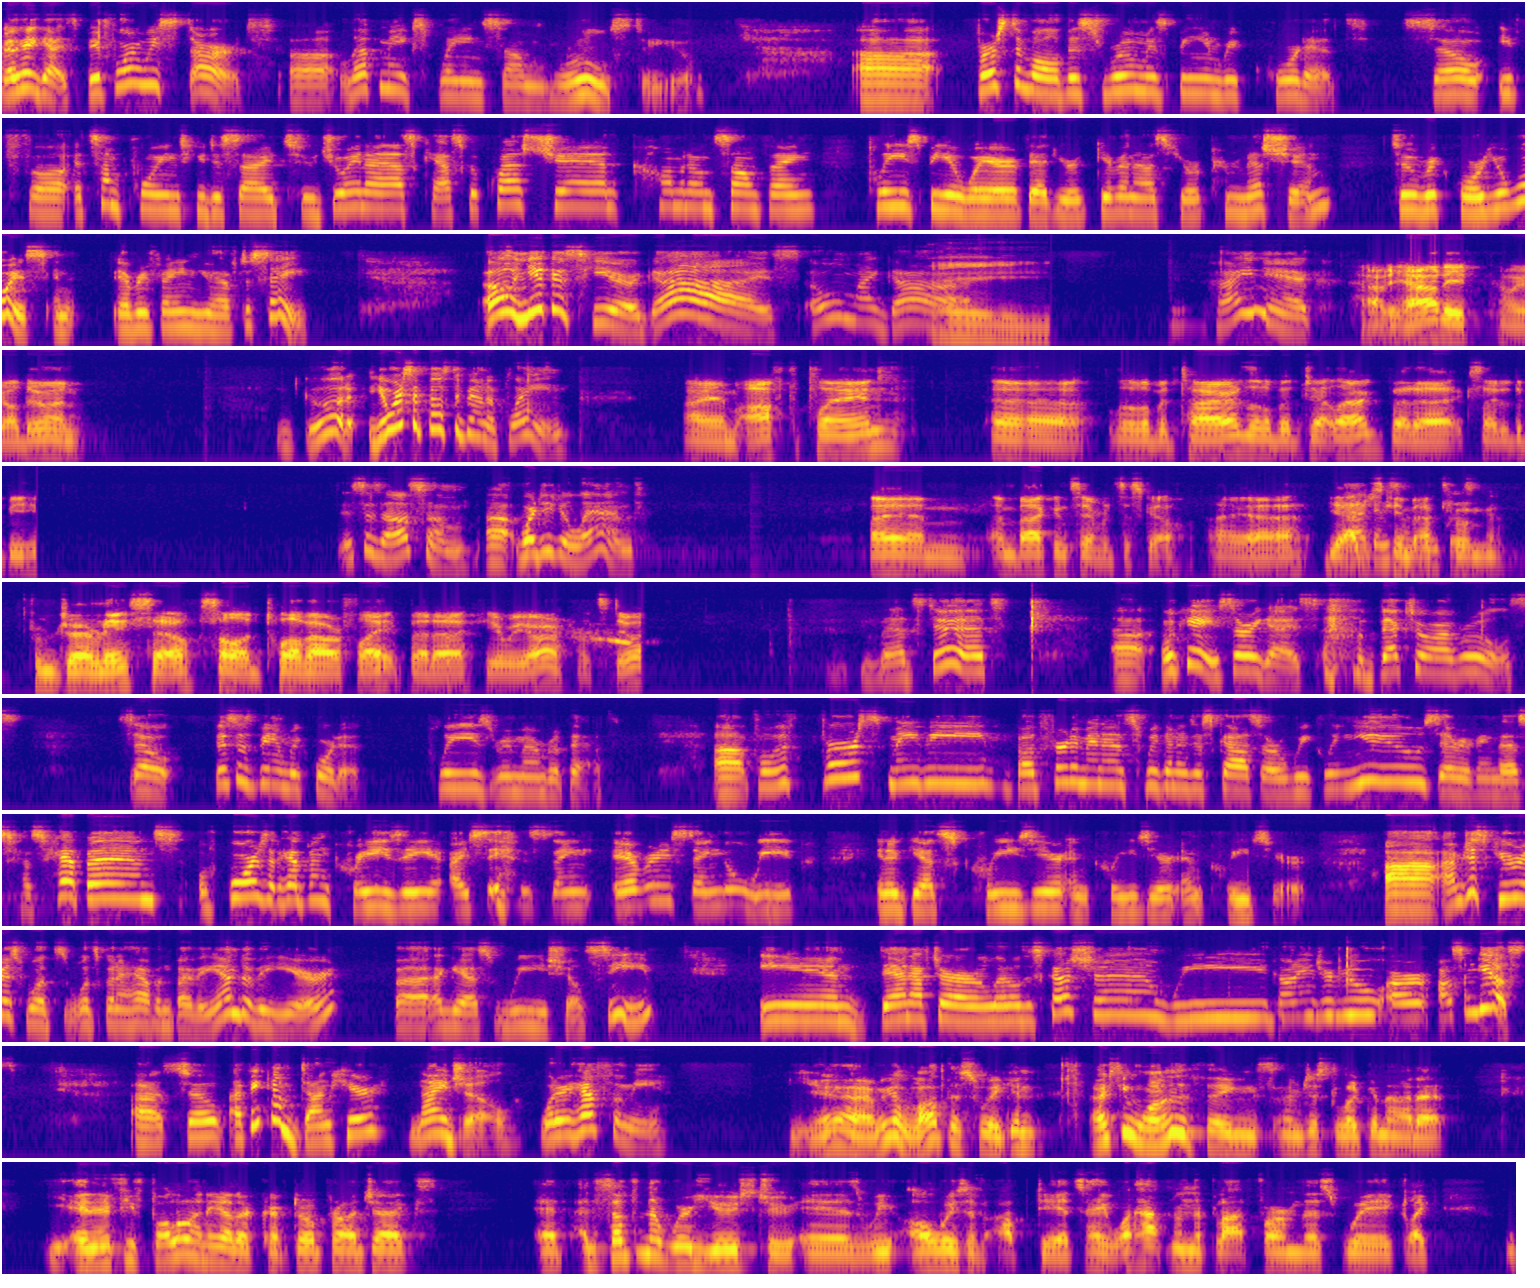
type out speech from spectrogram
Okay, guys, before we start, uh, let me explain some rules to you. Uh, first of all, this room is being recorded. So if uh, at some point you decide to join us, ask a question, comment on something, please be aware that you're giving us your permission to record your voice and everything you have to say. Oh, Nick is here, guys. Oh my God. Hey, Hi, Nick. Howdy, howdy. How are y'all doing? Good. You were supposed to be on a plane. I am off the plane. Uh, a little bit tired, a little bit jet lagged, but uh, excited to be here. This is awesome. Uh, where did you land? I am I'm back in San Francisco. I uh, yeah, I just came San back Francisco. from from Germany, so solid 12 hour flight, but uh, here we are. Let's do it. Let's do it. Uh, okay, sorry guys. Back to our rules. So this is being recorded. Please remember that. Uh, for the first maybe about 30 minutes, we're going to discuss our weekly news, everything that has happened. Of course, it has been crazy. I say this thing every single week, and it gets crazier and crazier and crazier. Uh, I'm just curious what's what's going to happen by the end of the year, but I guess we shall see. And then after our little discussion, we gonna interview our awesome guest. Uh, so I think I'm done here. Nigel, what do you have for me? Yeah, we got a lot this week. And actually, one of the things I'm just looking at it, and if you follow any other crypto projects, and something that we're used to is we always have updates. Hey, what happened on the platform this week? Like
